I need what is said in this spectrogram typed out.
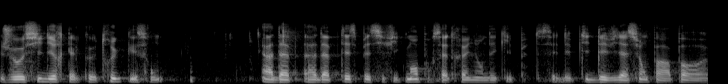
Je vais aussi dire quelques trucs qui sont adaptés spécifiquement pour cette réunion d'équipe. C'est des petites déviations par rapport euh,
